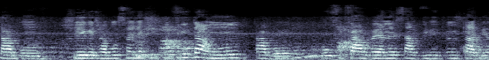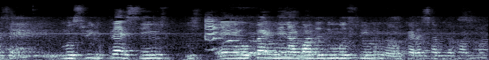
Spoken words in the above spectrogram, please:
Tá bom, chega, já vou sair daqui com 30 anos, tá bom. Vou ficar velha nessa vida, entrando em cadeia, meus filhos crescendo, é, eu perdendo a guarda dos meus filhos, não, não quero essa vida mais não.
